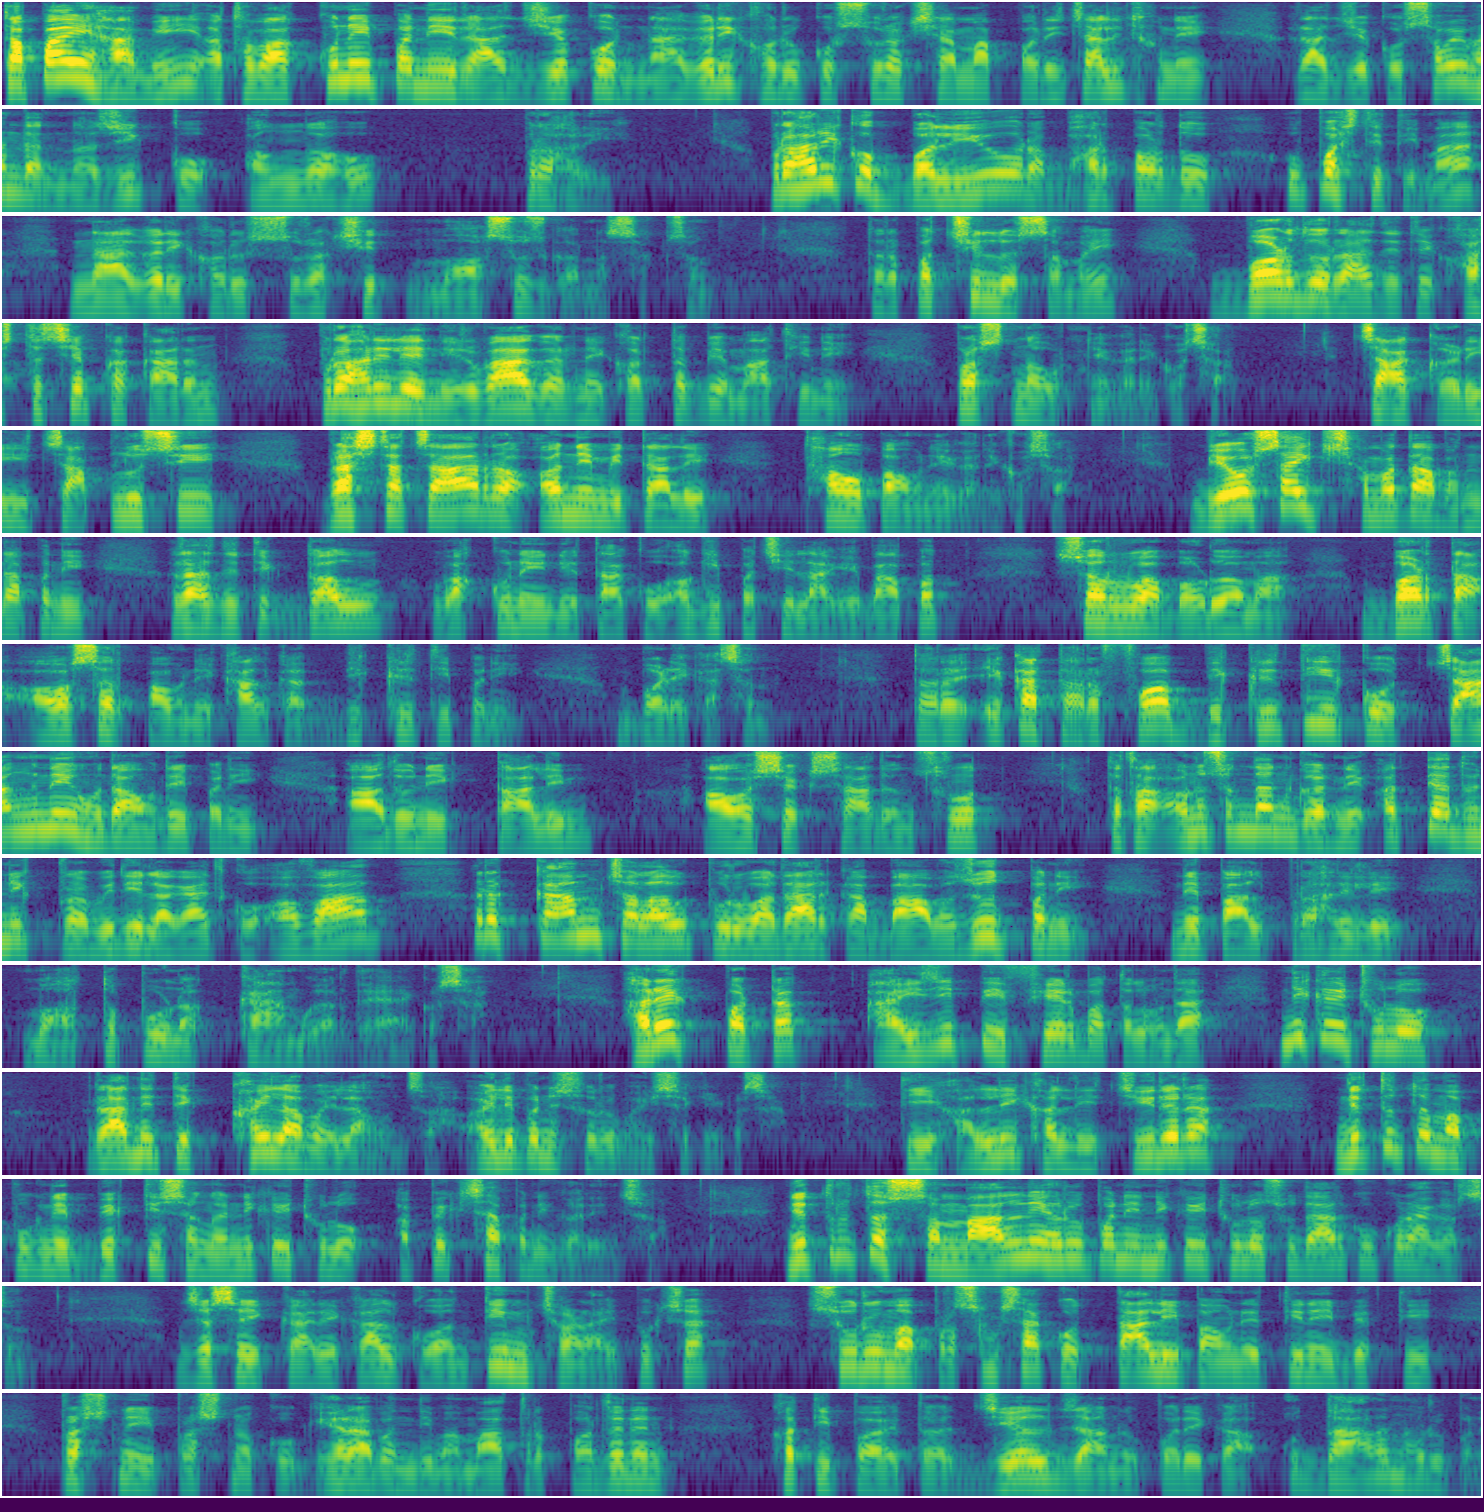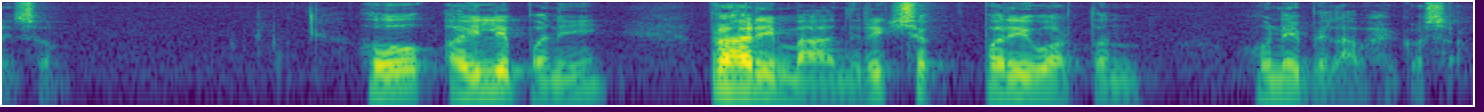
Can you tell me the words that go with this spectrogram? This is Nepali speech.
तपाईँ हामी अथवा कुनै पनि राज्यको नागरिकहरूको सुरक्षामा परिचालित हुने राज्यको सबैभन्दा नजिकको अङ्ग हो प्रहरी। प्रहरीको बलियो र भरपर्दो उपस्थितिमा नागरिकहरू सुरक्षित महसुस गर्न सक्छौँ तर पछिल्लो समय बढ्दो राजनीतिक हस्तक्षेपका कारण प्रहरीले निर्वाह गर्ने कर्तव्यमाथि नै प्रश्न उठ्ने गरेको छ। चाकडी चाप्लुसी भ्रष्टाचार र अनियमितताले ठाउँ पाउने गरेको छ। व्यावसायिक क्षमताभन्दा पनि राजनीतिक दल वा कुनै नेताको अघि पछि लागे बापत सरुवा बडुवामा बढ्ता अवसर पाउने खालका विकृति पनि बढेका छन्। तर एकातर्फ विकृतिको चाङ नै हुँदाहुँदै पनि आधुनिक तालिम आवश्यक साधन स्रोत तथा अनुसन्धान गर्ने अत्याधुनिक प्रविधि लगायतको अभाव र काम चलाउ पूर्वाधारका बावजुद पनि नेपाल प्रहरीले महत्त्वपूर्ण काम गर्दै आएको छ। हरेक पटक आइजिपी फेरबदल हुँदा निकै ठुलो राजनीतिक खैला बैला हुन्छ। अहिले पनि सुरु भइसकेको छ। ती हल्ली खल्ली चिरेर नेतृत्वमा पुग्ने व्यक्तिसँग निकै ठुलो अपेक्षा पनि गरिन्छ। नेतृत्व सम्हाल्नेहरू पनि निकै ठुलो सुधारको कुरा गर्छन्। जसै कार्यकालको अन्तिम क्षण आइपुग्छ। सुरुमा प्रशंसाको ताली पाउने तिनै व्यक्ति प्रश्नै प्रश्नको घेराबन्दीमा मात्र पर्दैनन्। कतिपय त जेल जानु परेका उदाहरणहरू पनि छन्। हो अहिले पनि प्रहरी महानिरीक्षक परिवर्तन हुने बेला भएको छ।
